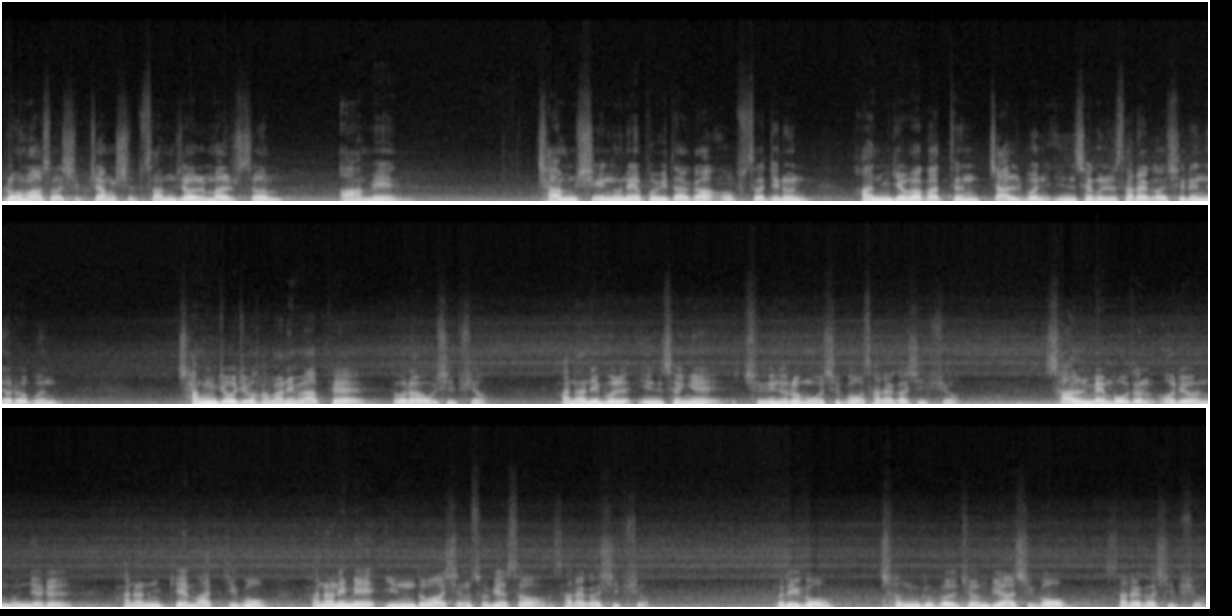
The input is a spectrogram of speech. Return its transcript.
로마서 10장 13절 말씀 아멘. 잠시 눈에 보이다가 없어지는 안개와 같은 짧은 인생을 살아가시는 여러분, 창조주 하나님 앞에 돌아오십시오. 하나님을 인생의 주인으로 모시고 살아가십시오. 삶의 모든 어려운 문제를 하나님께 맡기고 하나님의 인도하심 속에서 살아가십시오. 그리고 천국을 준비하시고 살아가십시오.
